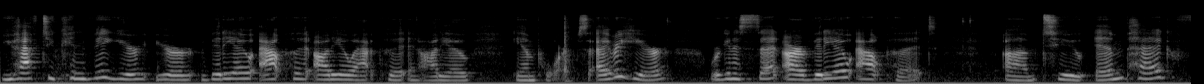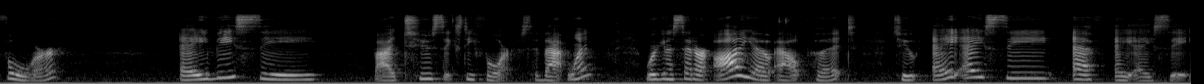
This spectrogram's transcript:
you have to configure your video output, audio output, and audio import. So over here, we're going to set our video output um, to MPEG-4 AVC by 264. So that one. We're going to set our audio output to AAC FAAC.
